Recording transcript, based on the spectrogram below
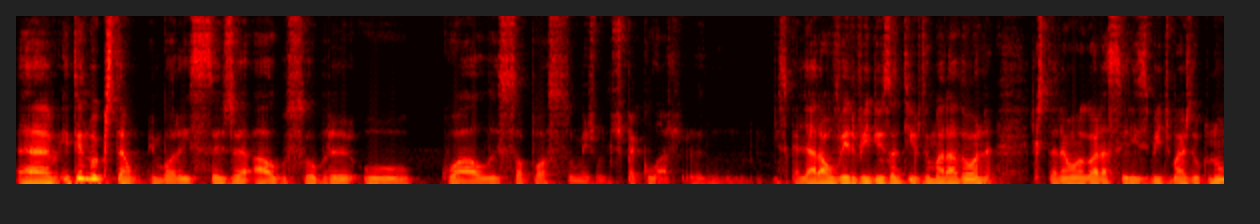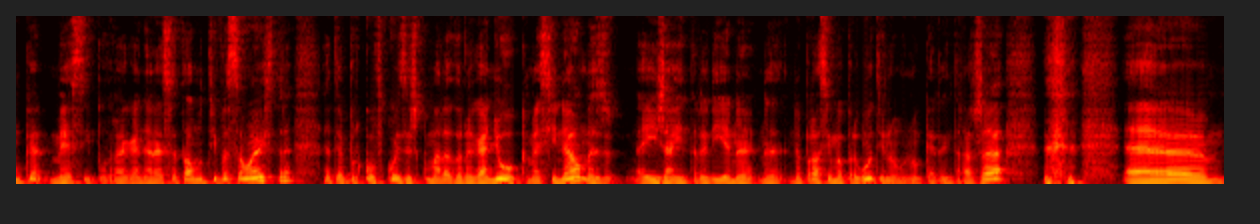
Uh, entendo a questão, embora isso seja algo sobre o qual só posso mesmo especular. Uh, se calhar, ao ver vídeos antigos do Maradona que estarão agora a ser exibidos mais do que nunca, Messi poderá ganhar essa tal motivação extra, até porque houve coisas que Maradona ganhou que Messi não, mas aí já entraria na, na, na próxima pergunta e não, não quero entrar já. uh,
